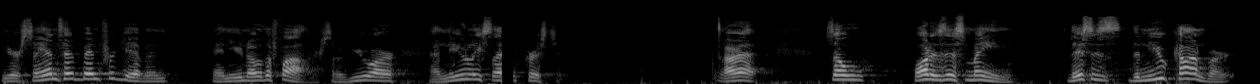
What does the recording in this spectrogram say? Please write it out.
Your sins have been forgiven, and you know the Father. So you are a newly saved Christian. All right. So, what does this mean? This is the new convert.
